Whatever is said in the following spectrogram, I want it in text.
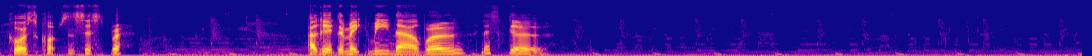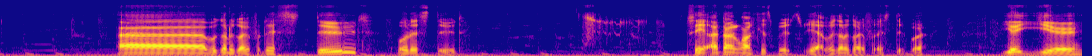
Of course the cops insist, bro. I get to make me now, bro. Let's go. Uh, we're gonna go for this dude or this dude. See, I don't like his boots. Yeah, we're gonna go for this dude, bro. Yeah, yeah.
